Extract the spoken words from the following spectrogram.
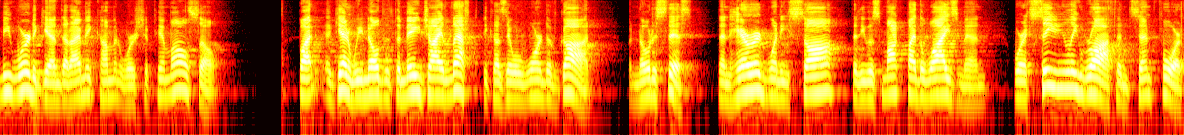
me word again that I may come and worship him also. But again, we know that the Magi left because they were warned of God. But notice this then Herod, when he saw that he was mocked by the wise men, were exceedingly wroth and sent forth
